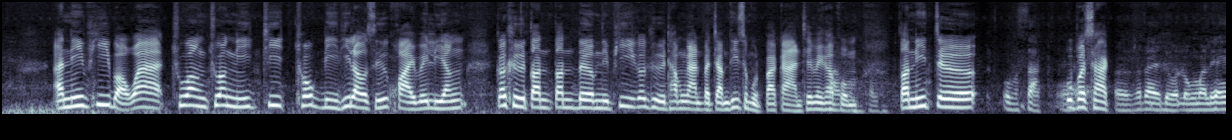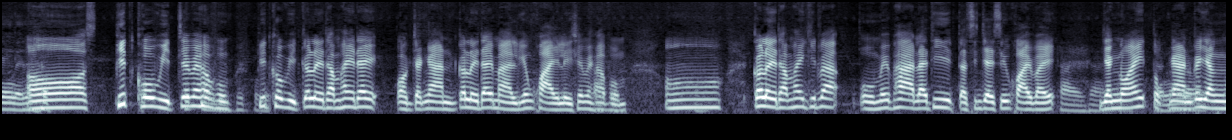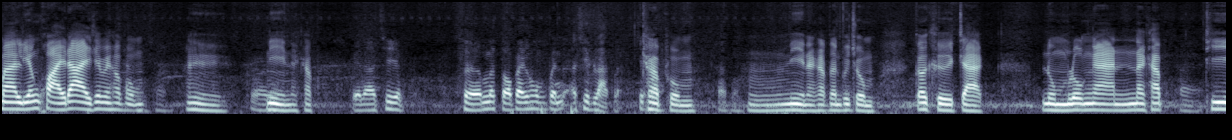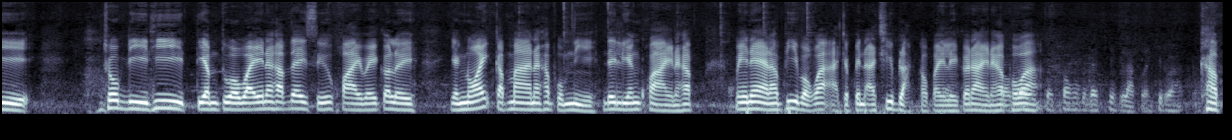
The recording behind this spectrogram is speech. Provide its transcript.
อันนี้พี่บอกว่าช่วงช่วงนี้ที่โชคดีที่เราซื้อควายไว้เลี้ยง ก็คือตอนตอนเดิมนี่พี่ก็คือทำงานประจำที่สมุทรปราการใช่ไหมครับผมครับตอนนี้เจออุปสรรคอุปสรรค เออก็ได้โดดลงมาเลี้ยงเองเลย อ๋อพิษโควิดใช่ไหมครับผมพิพิษษโคโควิวิดดก็เลยทำให้ได้ออกจากงานก็เลยได้มาเลี้ยงควายเลยใช่ไหมครับผมอ๋อก็เลยทำให้คิดว่า โอ้ไม่พลาดแล้วที่ตัดสินใจซื้อควายไว้ ใช่ใช่ อย่างน้อยตกงานก็ยังมาเลี้ยงควายได้ใช่ไหมครับผมใช่เออใช่นี่นะครับ เป็นอาชีพ เสริมแล้วต่อไปก็คงเป็นอาชีพหลักแหละครับผมครับผม อืมนี่นะครับท่านผู้ชมก็คือจากหนุ่มโรงงานนะครับ ใช่ ที่โชคดีที่เตรียมตัวไว้นะครับ ได้ซื้อควายไว้ก็เลยอย่างน้อยกลับมานะครับ ผมนี่ได้เลี้ยงควายนะครับ ไม่แน่นะครับพี่บอกว่าอาจจะเป็นอาชีพหลักต่อไปเลยก็ได้นะครับ เพราะว่า จะต้องเป็นอาชีพหลักแหละคิดว่า ครับ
